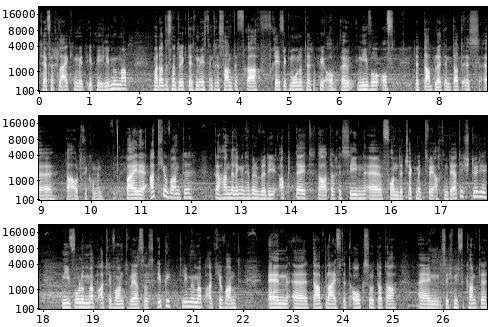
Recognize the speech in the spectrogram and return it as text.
ter vergelijking met ipilimumab. Maar dat is natuurlijk de meest interessante vraag. Geef monotherapie op uh, niveau of de tablet? En dat is uh, daar uitgekomen. Bij de adjuvante behandelingen hebben we die update data gezien uh, van de CheckMate 238 studie. Nivolumab adjuvant versus ipilimumab adjuvant. En uh, daar blijft het ook zo dat er een significante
